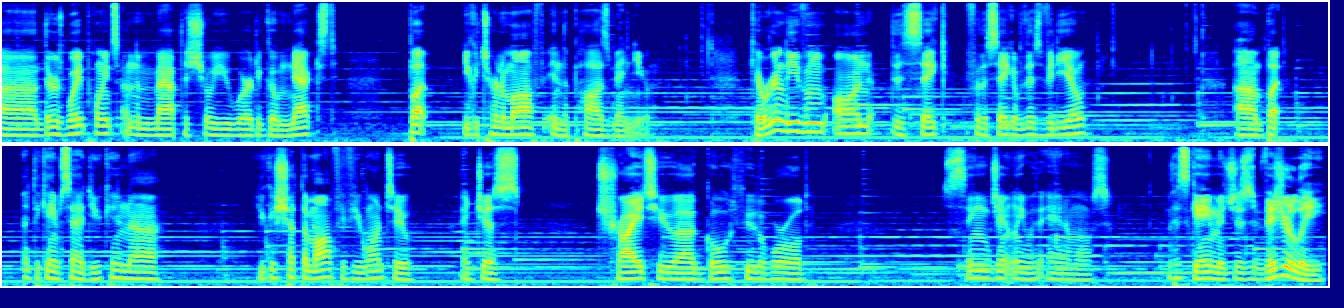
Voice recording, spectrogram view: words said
uh, there's waypoints on the map that show you where to go next, but you could turn them off in the pause menu. Okay, we're gonna leave them on the sake for the sake of this video. Um, but like the game said, you can uh, you can shut them off if you want to, and just try to uh, go through the world. Sing gently with animals. This game is just visually,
